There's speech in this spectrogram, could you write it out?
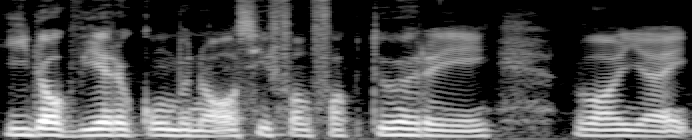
hier dalk weer 'n kombinasie van faktore hê waar jy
